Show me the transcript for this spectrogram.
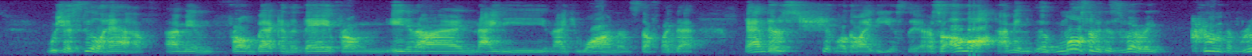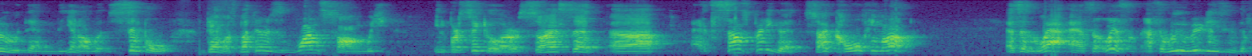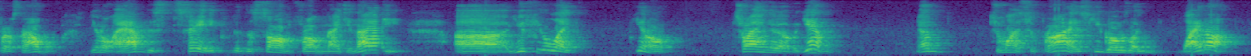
which I still have. I mean, from back in the day, from 89, 90, 91, and stuff like that. And there's shitload of ideas there. So a lot. I mean, uh, most of it is very crude and rude and, you know, simple demos. But there's one song which, in particular, so I said, uh, it sounds pretty good. So I called him up. I said, well, I said, listen, I said, we're releasing the first album. You know, I have this tape with the song from 1990. Uh, you feel like, you know, trying it up again? And to my surprise, he goes like, why not?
